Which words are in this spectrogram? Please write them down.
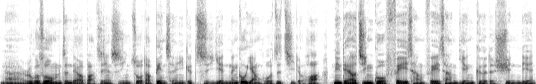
那如果说我们真的要把这件事情做到变成一个职业，能够养活自己的话，你得要经过非常非常严格的训练，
